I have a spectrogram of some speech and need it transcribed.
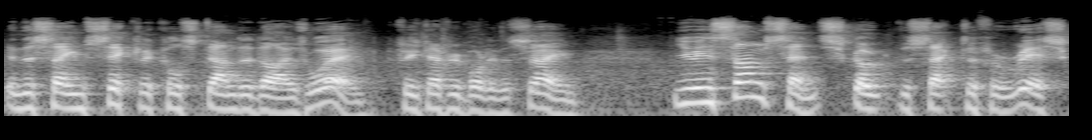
in the same cyclical standardized way, treat everybody the same. You in some sense scope the sector for risk.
